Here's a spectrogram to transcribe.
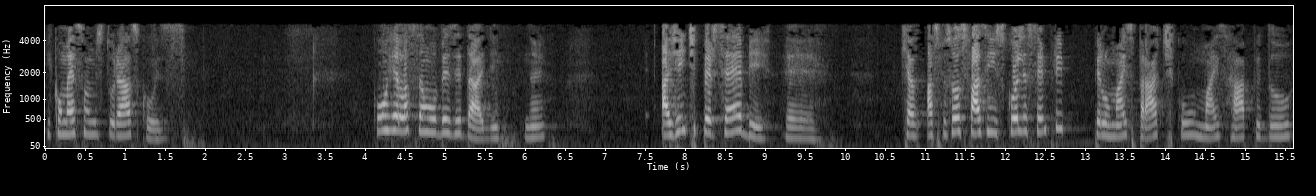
e começam a misturar as coisas. Com relação à obesidade, né? A gente percebe é, que a, as pessoas fazem escolhas sempre pelo mais prático, mais rápido,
